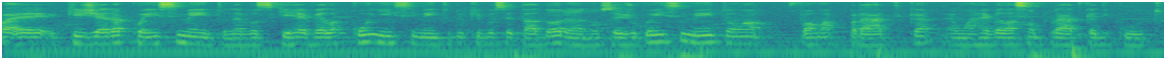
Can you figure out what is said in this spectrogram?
É, que gera conhecimento, né? Você que revela conhecimento do que você está adorando, ou seja, o conhecimento é uma forma prática, é uma revelação prática de culto.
